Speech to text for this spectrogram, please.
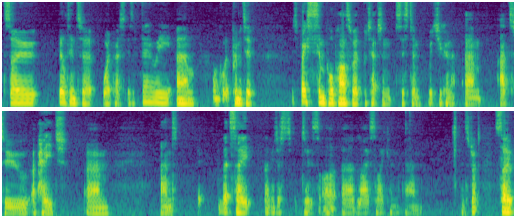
so built into WordPress is a very um, I won't call it primitive. It's a very simple password protection system which you can um, add to a page. Um, and let's say, let me just do this uh, uh, live so I can um, instruct. So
